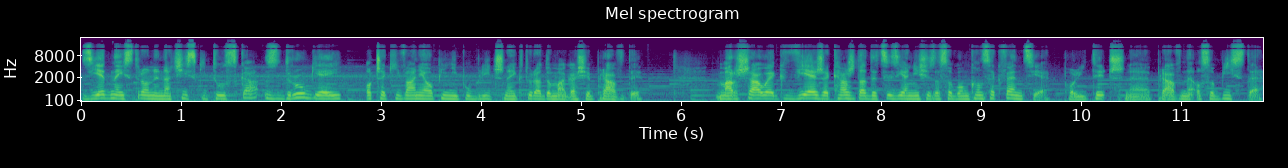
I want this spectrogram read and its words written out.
Z jednej strony naciski Tuska, z drugiej oczekiwania opinii publicznej, która domaga się prawdy. Marszałek wie, że każda decyzja niesie za sobą konsekwencje polityczne, prawne, osobiste,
